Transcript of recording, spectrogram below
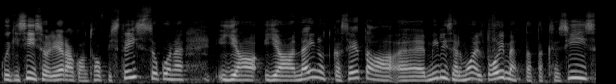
kuigi siis oli erakond hoopis teistsugune ja, ja näinud ka seda, äh, millisel moel toimetatakse siis,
